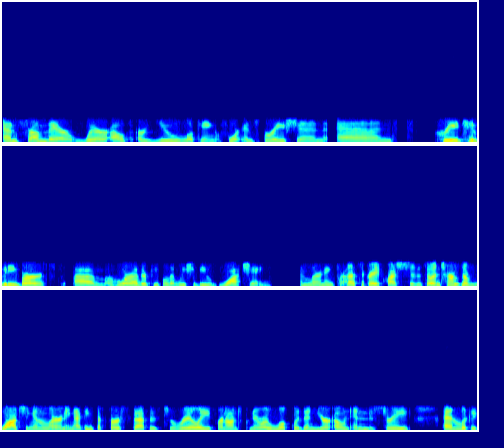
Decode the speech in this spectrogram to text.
And from there, where else are you looking for inspiration and creativity bursts? Um, who are other people that we should be watching and learning from? That's a great question. So, in terms of watching and learning, I think the first step is to really, for an entrepreneur, look within your own industry and look at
